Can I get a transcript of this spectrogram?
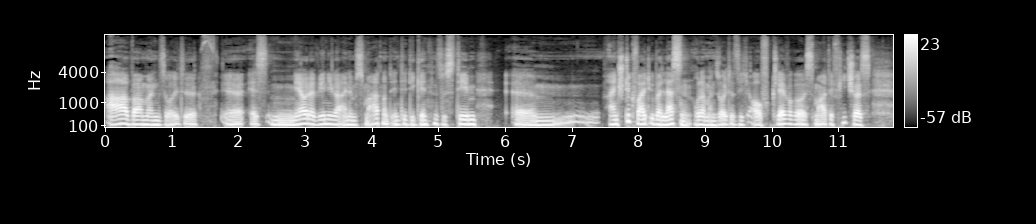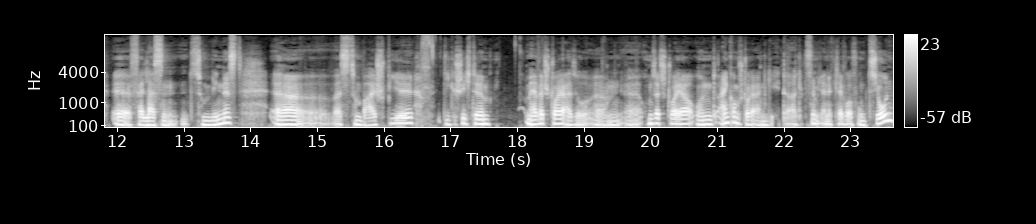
Aber man sollte äh, es mehr oder weniger einem smarten und intelligenten System ähm, ein Stück weit überlassen oder man sollte sich auf clevere, smarte Features äh, verlassen. Zumindest äh, was zum Beispiel die Geschichte Mehrwertsteuer, also ähm, äh, Umsatzsteuer und Einkommensteuer angeht. Da gibt es nämlich eine clevere Funktion,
